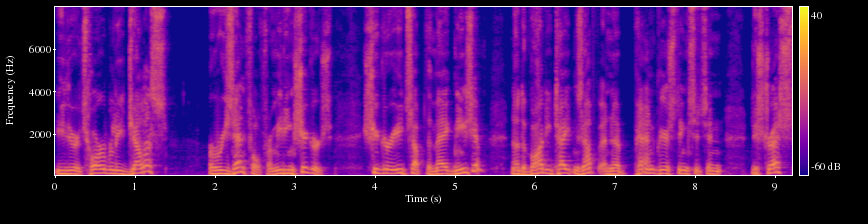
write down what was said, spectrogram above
Either it's horribly jealous or resentful from eating sugars. Sugar eats up the magnesium. Now the body tightens up, and the pancreas thinks it's in distress,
